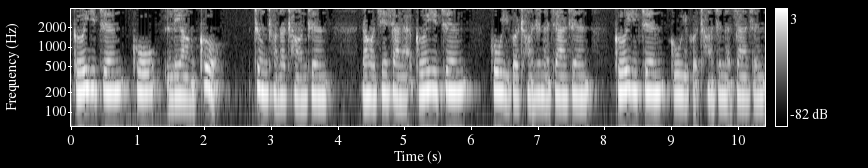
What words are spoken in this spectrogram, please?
隔一针钩两个正常的长针，然后接下来隔一针钩一个长针的加针，隔一针钩一个长针的加针，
